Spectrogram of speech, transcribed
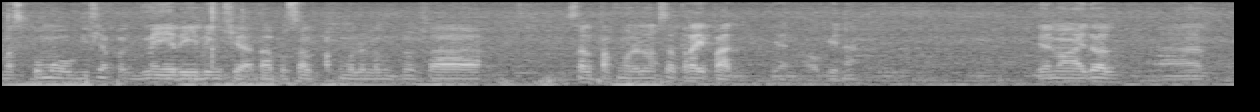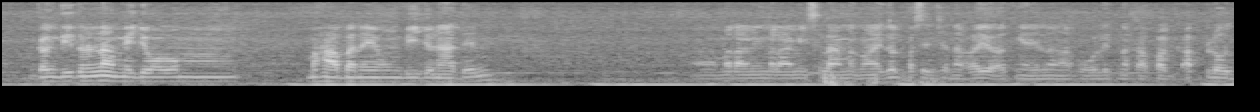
Mas pumugi siya pag may railing siya tapos salpak mo lang doon sa salpak mo lang sa tripod. Yan, okay na. Yan mga idol. At hanggang dito na lang medyo um, mahaba na yung video natin. Ah, maraming maraming salamat mga idol. Pasensya na kayo at ngayon lang ako ulit nakapag-upload.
